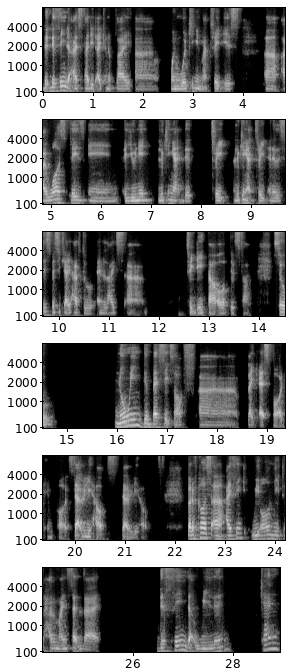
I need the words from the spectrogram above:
the, the thing that I studied, I can apply uh, when working in Matrade is uh, I was placed in a unit looking at the trade, looking at trade analysis. Basically, I have to analyze uh, trade data, all of this stuff. So knowing the basics of uh, like export, imports, that really helps. That really helps. But of course, uh, I think we all need to have a mindset that the thing that we learn can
